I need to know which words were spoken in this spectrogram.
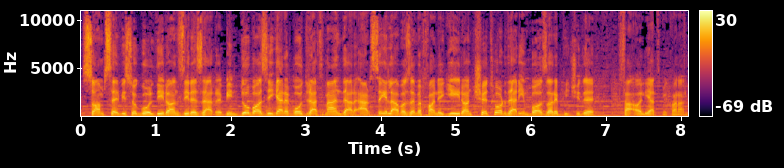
سام سرویس و گلدیران زیر ذره. بین دو بازیگر قدرتمند در عرصه لوازم خانگی ایران چطور در این بازار پیچیده فعالیت می کنند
